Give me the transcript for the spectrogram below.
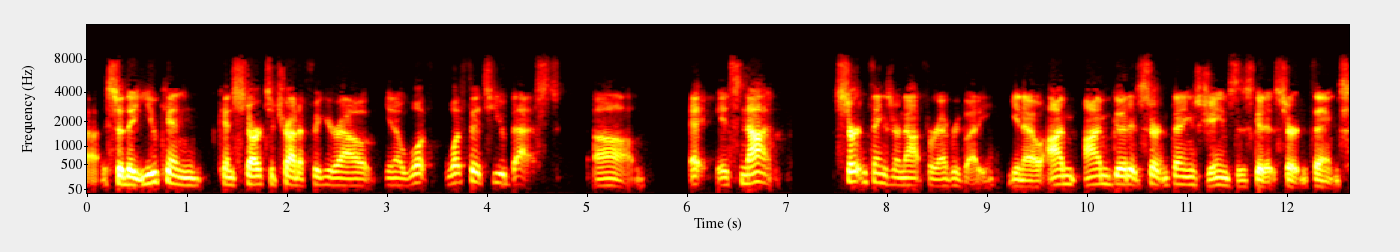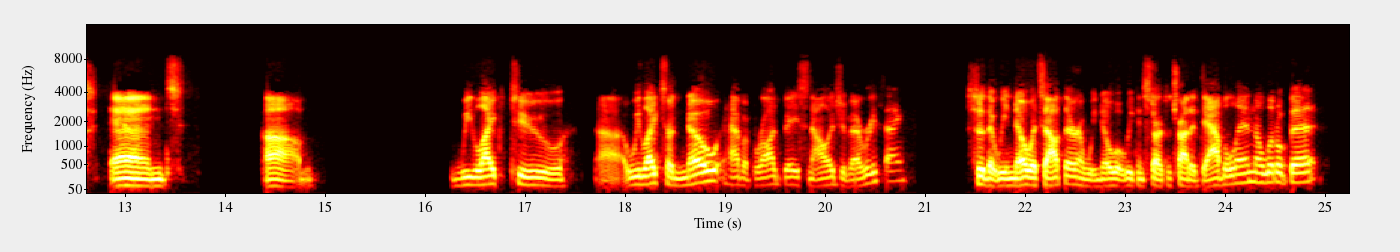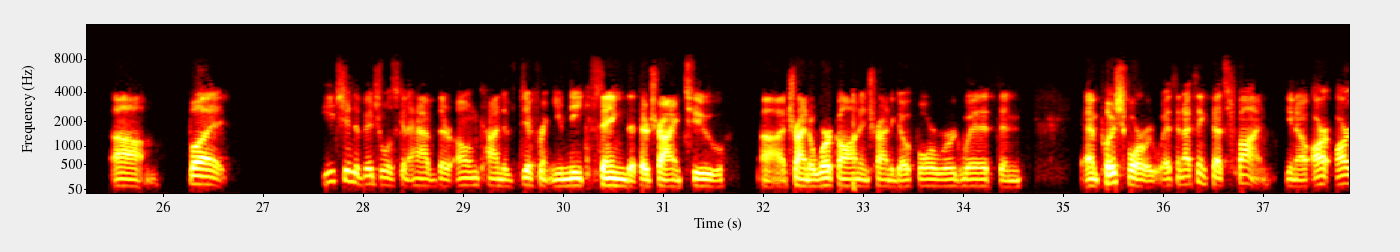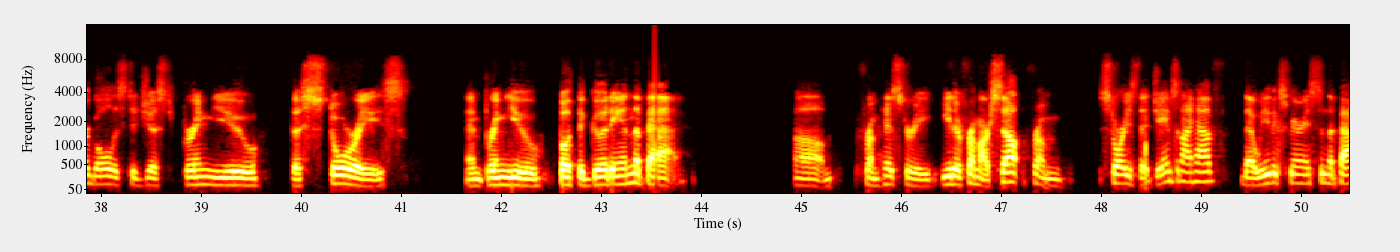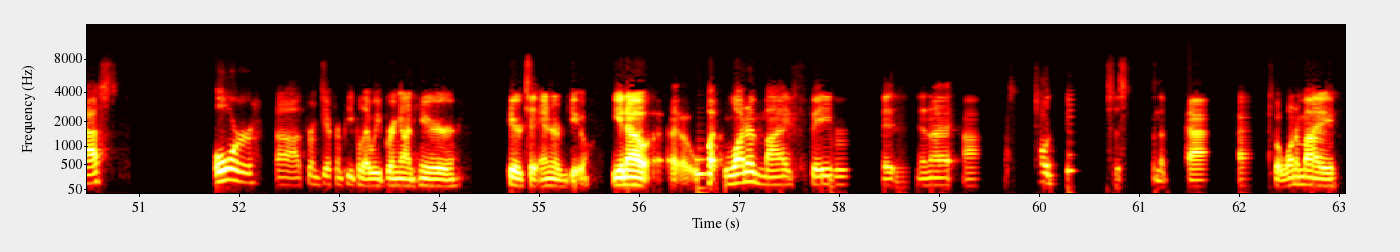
uh, so that you can can start to try to figure out you know what what fits you best. Um, it, it's not certain things are not for everybody. You know i'm i'm good at certain things. James is good at certain things. And um we like to uh, we like to know have a broad based knowledge of everything so that we know what's out there and we know what we can start to try to dabble in a little bit. Um, but each individual is going to have their own kind of different unique thing that they're trying to uh, trying to work on and trying to go forward with and and push forward with and i think that's fine. You know our our goal is to just bring you the stories and bring you both the good and the bad um, from history either from ourselves from stories that james and i have that we've experienced in the past or uh, from different people that we bring on here here to interview you know, uh, one of my favorite, and I, I told you this in the past, but one of my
